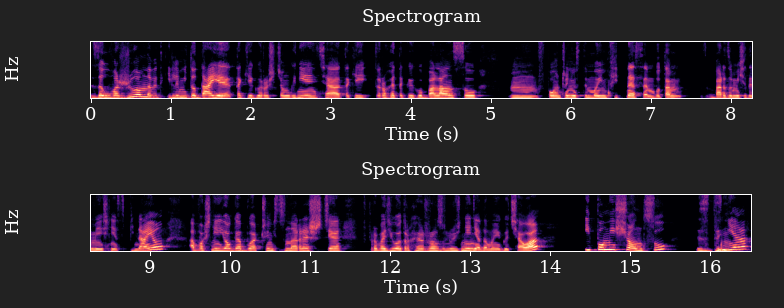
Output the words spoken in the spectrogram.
Zauważyłam nawet, ile mi to daje takiego rozciągnięcia, takiej, trochę takiego balansu mm, w połączeniu z tym moim fitnessem, bo tam bardzo mi się te mięśnie spinają, a właśnie yoga była czymś, co nareszcie wprowadziło trochę rozluźnienia do mojego ciała. I po miesiącu, z dnia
